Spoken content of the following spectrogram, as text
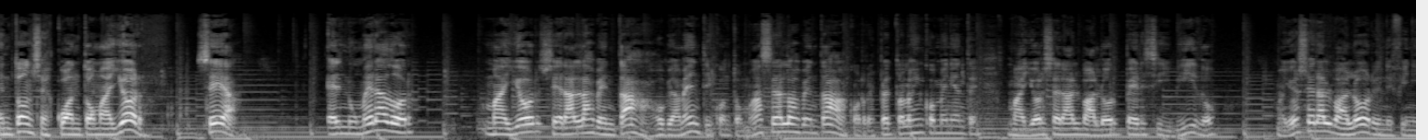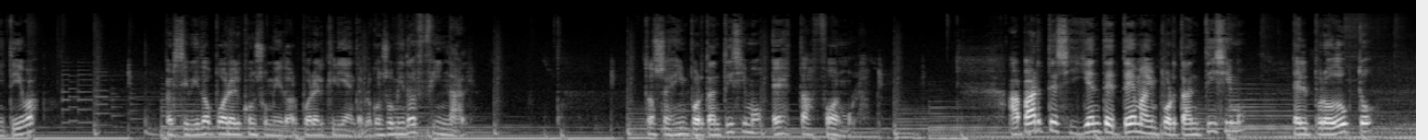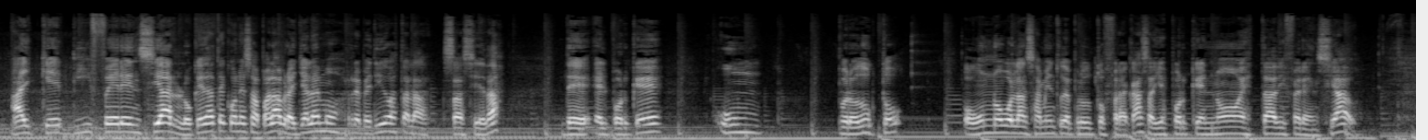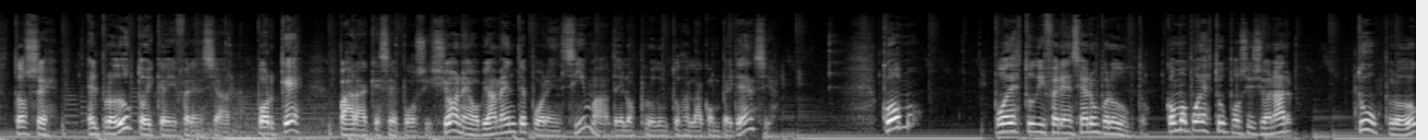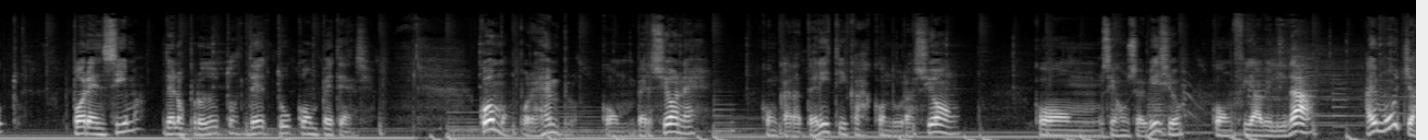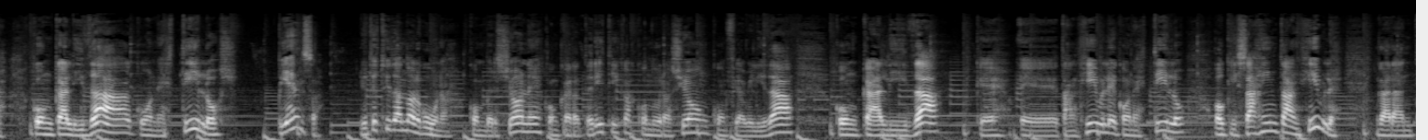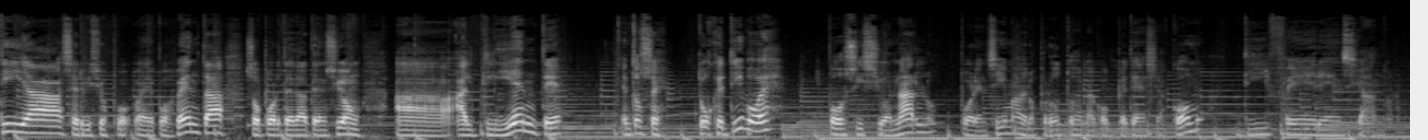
Entonces, cuanto mayor sea el numerador, mayor serán las ventajas, obviamente. Y cuanto más sean las ventajas con respecto a los inconvenientes, mayor será el valor percibido. Mayor será el valor, en definitiva, percibido por el consumidor, por el cliente, por el consumidor final. Entonces es importantísimo esta fórmula. Aparte, siguiente tema importantísimo, el producto hay que diferenciarlo. Quédate con esa palabra, ya la hemos repetido hasta la saciedad de el por qué un producto o un nuevo lanzamiento de producto fracasa y es porque no está diferenciado. Entonces, el producto hay que diferenciarlo. ¿Por qué? Para que se posicione obviamente por encima de los productos de la competencia. ¿Cómo puedes tú diferenciar un producto? ¿Cómo puedes tú posicionar tu producto por encima de los productos de tu competencia? ¿Cómo? Por ejemplo, con versiones, con características, con duración, con si es un servicio, con fiabilidad. Hay muchas, con calidad, con estilos. Piensa, yo te estoy dando algunas, con versiones, con características, con duración, con fiabilidad, con calidad, que es eh, tangible, con estilo, o quizás intangibles, garantía, servicios eh, postventa, soporte de atención al cliente. Entonces, tu objetivo es posicionarlo por encima de los productos de la competencia. ¿Cómo? Diferenciando.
